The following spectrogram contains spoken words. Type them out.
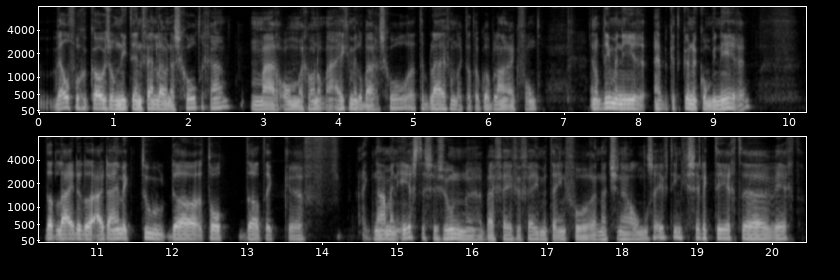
wel voor gekozen om niet in Venlo naar school te gaan. Maar om gewoon op mijn eigen middelbare school te blijven. Omdat ik dat ook wel belangrijk vond. En op die manier heb ik het kunnen combineren. Dat leidde er uiteindelijk toe dat, tot dat ik, eh, ik na mijn eerste seizoen eh, bij VVV meteen voor eh, Nationaal Onder 17 geselecteerd werd.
